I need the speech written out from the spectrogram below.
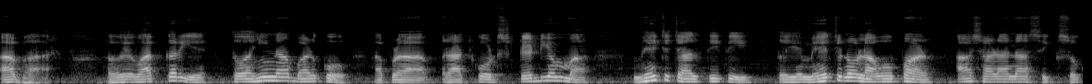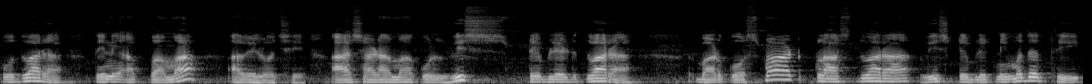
આભાર. હવે વાત કરીએ તો અહીંના બાળકો આપણા રાજકોટ સ્ટેડિયમમાં મેચ ચાલતી હતી, તો એ મેચનો લાવો પણ આ શાળાના શિક્ષકો દ્વારા તેને આપવામાં આવેલો છે. આ શાળામાં કુલ વીસ ટેબ્લેટ દ્વારા, બાળકો સ્માર્ટ ક્લાસ દ્વારા વીસ ટેબ્લેટની મદદથી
